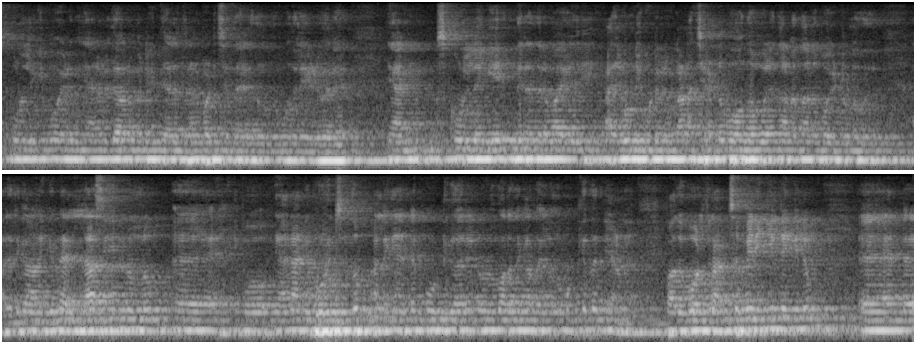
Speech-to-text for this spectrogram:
സ്കൂളിലേക്ക് പോയിരുന്നു ഞാനൊരു ഗവൺമെന്റ് വിദ്യാലയത്തിലാണ് പഠിച്ചിട്ടുണ്ടായിരുന്നത് ഒന്ന് മുതൽ ഏഴ് വരെ ഞാൻ സ്കൂളിലേക്ക് നിരന്തരമായി അതിൽ ഉണ്ണിക്കുട്ടനും കണ്ണൻചേട്ടനും പോകുന്ന പോലെ നടന്നാണ് പോയിട്ടുള്ളത് അതിൽ കാണിക്കുന്ന എല്ലാ സീനുകളിലും ഇപ്പോൾ ഞാൻ അനുഭവിച്ചതും അല്ലെങ്കിൽ എന്റെ കൂട്ടുകാരൻ എന്നോട് പറഞ്ഞ കഥകളും ഒക്കെ തന്നെയാണ് അപ്പോൾ അതുപോലത്തെ ഒരു അച്ഛമ്മ എനിക്കില്ലെങ്കിലും ഏഹ്, എന്റെ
